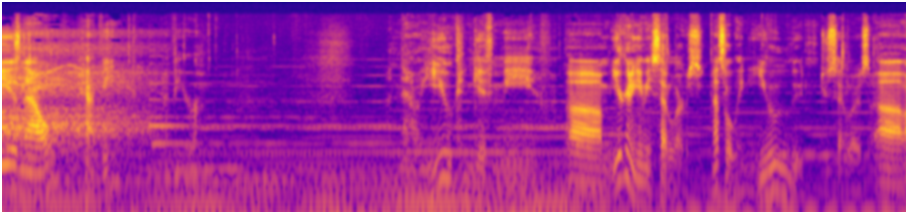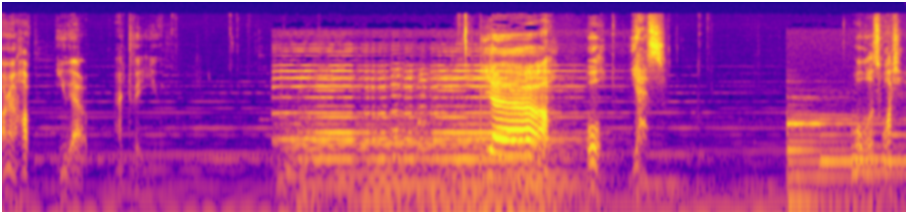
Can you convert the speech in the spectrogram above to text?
Tbilisi is now happy. Happier. Now you can give me... Um, you're going to give me settlers. That's what we need. You do settlers. Uh, I'm going to hop you out. Activate you. Yeah! Oh, yes! Oh, let's watch it.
